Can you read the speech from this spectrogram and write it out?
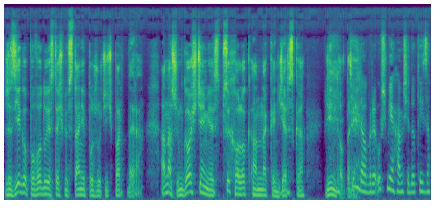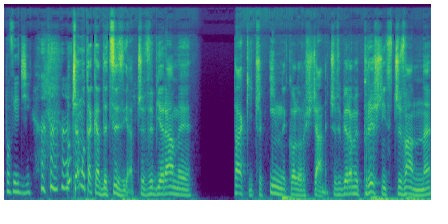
że z jego powodu jesteśmy w stanie porzucić partnera. A naszym gościem jest psycholog Anna Kędzierska. Dzień dobry. Dzień dobry, uśmiecham się do tej zapowiedzi. Czemu taka decyzja? Czy wybieramy taki czy inny kolor ściany, czy wybieramy prysznic czy wannę,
